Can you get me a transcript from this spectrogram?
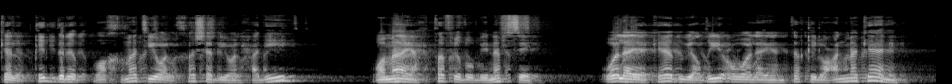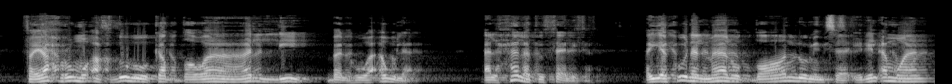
كالقدر الضخمة والخشب والحديد وما يحتفظ بنفسه ولا يكاد يضيع ولا ينتقل عن مكانه فيحرم أخذه كالضوال بل هو أولى. الحالة الثالثة أن يكون المال الضال من سائر الأموال.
